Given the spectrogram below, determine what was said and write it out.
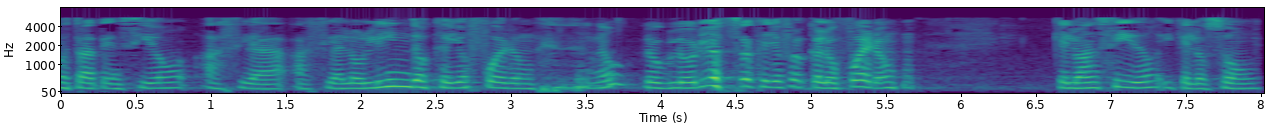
nuestra atención hacia, hacia lo lindos que ellos fueron, ¿no? Lo gloriosos que ellos fueron, que lo fueron, que lo han sido y que lo son.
